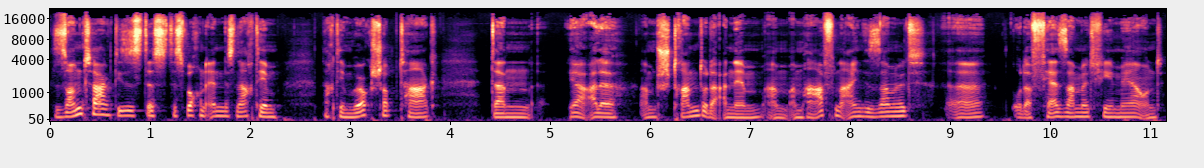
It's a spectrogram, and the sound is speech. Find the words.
Sonntag dieses des, des Wochenendes nach dem, nach dem Workshop-Tag dann ja alle am Strand oder an dem, am, am Hafen eingesammelt äh, oder versammelt vielmehr und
